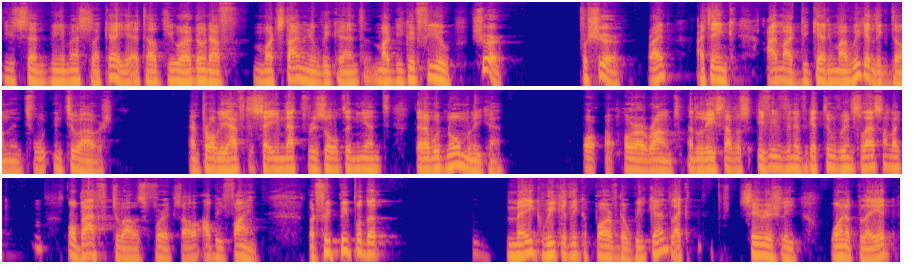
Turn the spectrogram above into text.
you sent me a message like, hey, I told you I don't have much time in the weekend. It might be good for you. Sure, for sure, right? I think I might be getting my weekend league done in two, in two hours and probably have the same net result in the end that I would normally get or or around. At least I was if, even if I get two wins less, I'm like, oh, bad for two hours of work, so I'll, I'll be fine. But for people that make weekend league a part of the weekend, like seriously want to play it,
